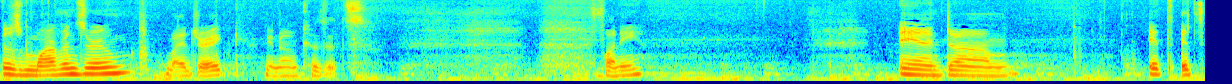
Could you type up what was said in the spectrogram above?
It was Marvin's Room by Drake. You know, because it's funny. And um, it's it's.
